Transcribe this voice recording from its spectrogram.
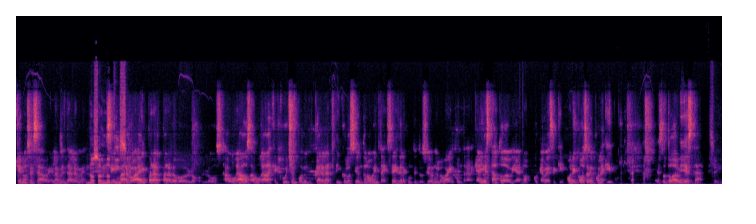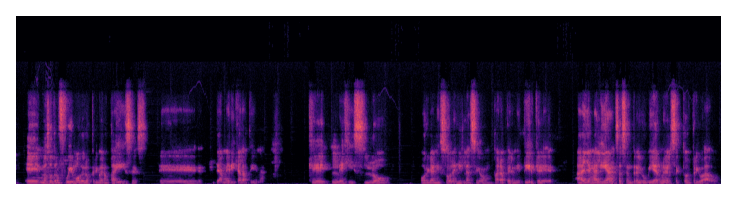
que no se sabe, lamentablemente. No son noticias. Sin embargo, ahí para, para los abogados, abogadas que escuchen, pueden buscar el artículo 196 de la Constitución y lo van a encontrar, que ahí está todavía, ¿no? Porque a veces ponen cosas y después la quitan. Eso todavía está. Sí. Eh, nosotros fuimos de los primeros países eh, de América Latina que legisló, organizó legislación para permitir que hayan alianzas entre el gobierno y el sector privado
